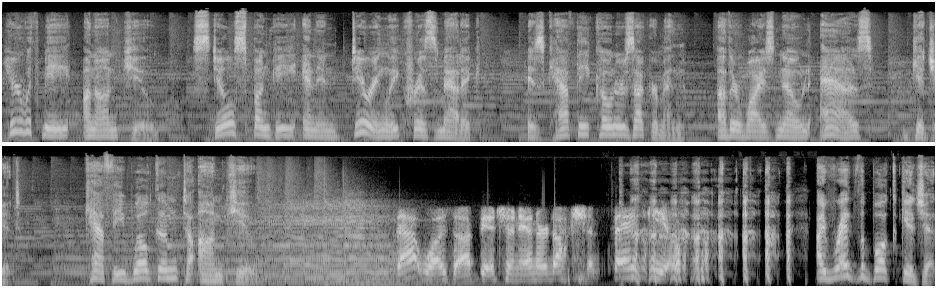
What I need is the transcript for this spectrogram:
Here with me on On Cue, still spunky and endearingly charismatic, is Kathy Kohner Zuckerman, otherwise known as Gidget. Kathy, welcome to On Cue. That was a bitchin' introduction. Thank you. I read the book Gidget.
